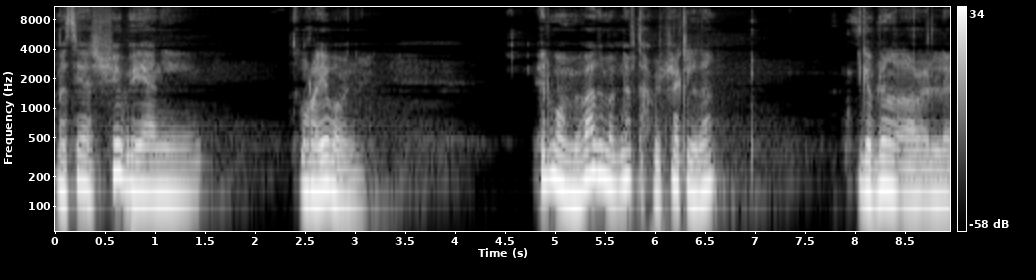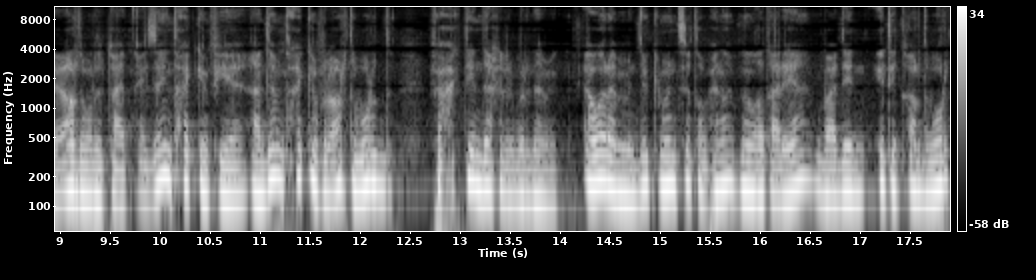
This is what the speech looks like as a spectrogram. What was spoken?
بس هي شبه يعني قريبة منه المهم بعد ما بنفتح بالشكل ده جاب لنا ال artboard بتاعتنا. إزاي نتحكم فيها؟ عندنا نتحكم في ال artboard في حاجتين داخل البرنامج. اولا من document setup هنا بنضغط عليها بعدين edit artboard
